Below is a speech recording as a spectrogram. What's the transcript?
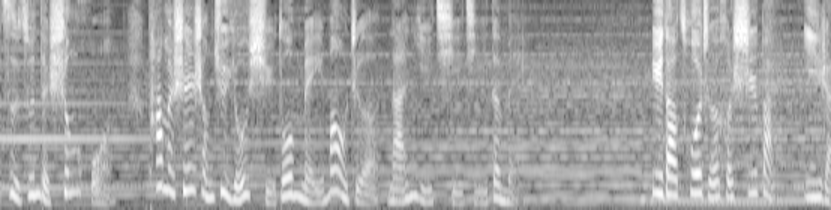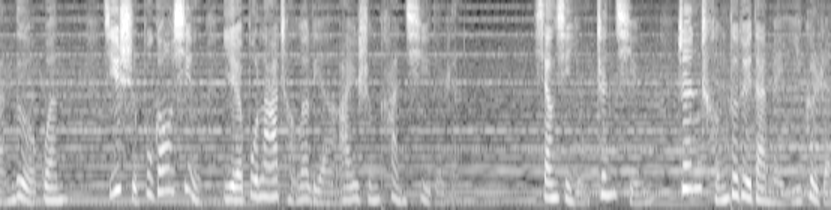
自尊的生活，他们身上具有许多美貌者难以企及的美。遇到挫折和失败，依然乐观，即使不高兴，也不拉长了脸唉声叹气的人。相信有真情，真诚地对待每一个人，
